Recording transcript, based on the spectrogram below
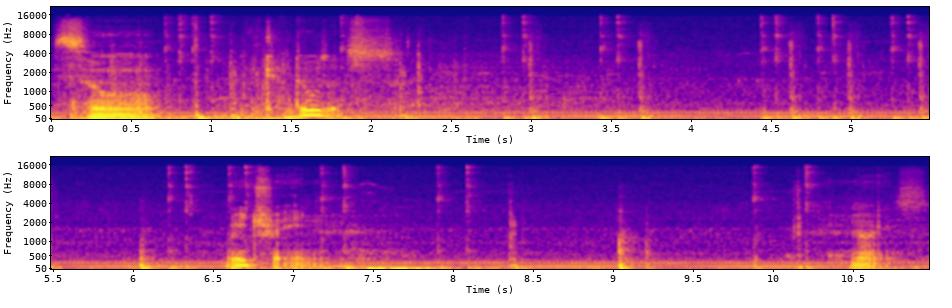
So we can do this. Retrain. Nice.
